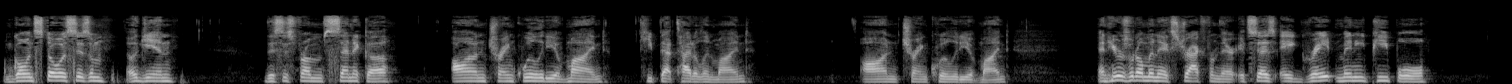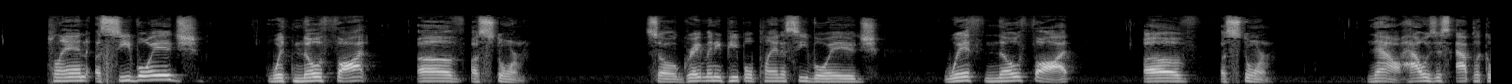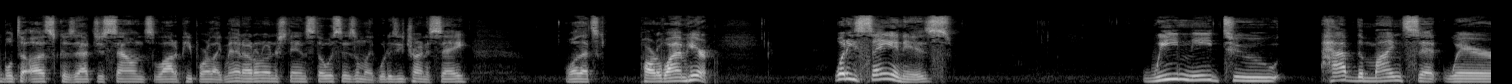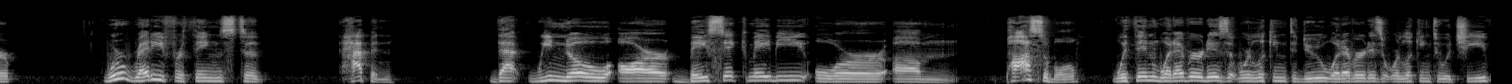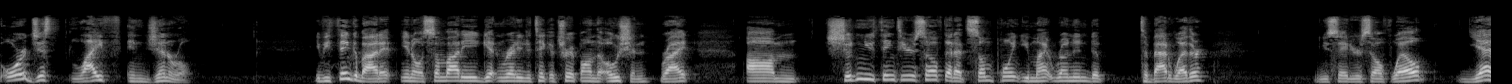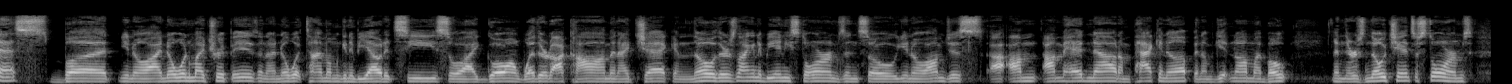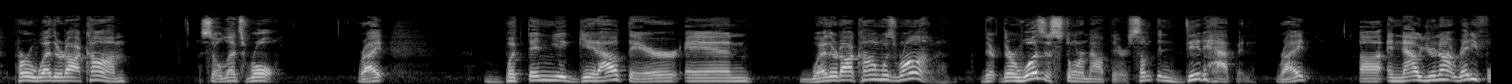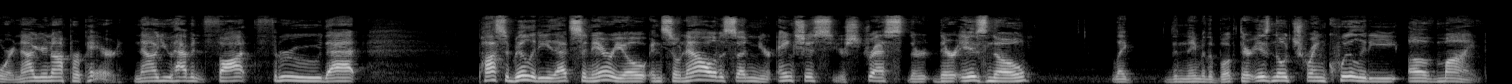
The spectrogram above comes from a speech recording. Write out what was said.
I'm going Stoicism again. This is from Seneca on Tranquility of Mind. Keep that title in mind. On Tranquility of Mind. And here's what I'm going to extract from there. It says a great many people plan a sea voyage with no thought of a storm. So great many people plan a sea voyage with no thought of a storm. Now, how is this applicable to us? Because that just sounds, a lot of people are like, man, I don't understand Stoicism. Like, what is he trying to say? Well, that's part of why I'm here. What he's saying is, we need to have the mindset where we're ready for things to happen that we know are basic maybe or um, possible within whatever it is that we're looking to do, whatever it is that we're looking to achieve, or just life in general. If you think about it, you know, somebody getting ready to take a trip on the ocean, right? Um, shouldn't you think to yourself that at some point you might run into to bad weather? You say to yourself, well, yes, but you know, I know when my trip is and I know what time I'm going to be out at sea. So I go on weather.com and I check and no, there's not going to be any storms. And so, you know, I'm just, I, I'm, I'm heading out, I'm packing up and I'm getting on my boat and there's no chance of storms per weather.com. So let's roll. Right. But then you get out there and weather.com was wrong there, there was a storm out there. Something did happen, right? Uh, and now you're not ready for it. Now you're not prepared. Now you haven't thought through that possibility, that scenario. And so now all of a sudden you're anxious, you're stressed. There, there is no, like the name of the book, there is no tranquility of mind.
